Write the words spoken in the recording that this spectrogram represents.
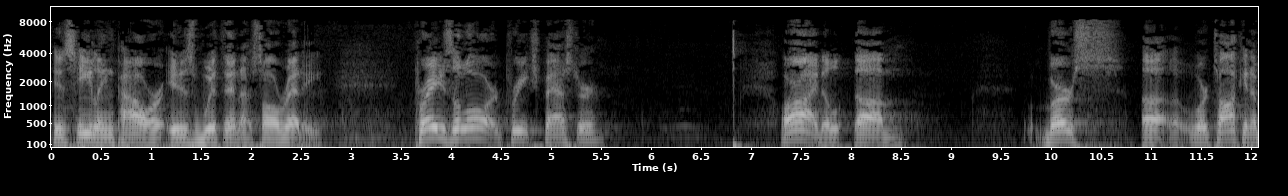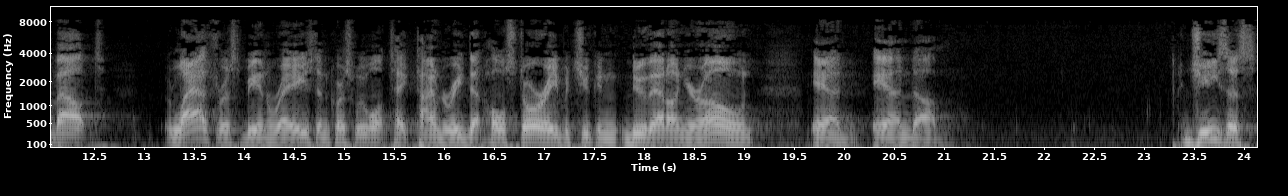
His healing power is within us already. Praise the Lord. Preach, Pastor. All right, um, verse, uh, we're talking about Lazarus being raised, and of course we won't take time to read that whole story, but you can do that on your own. And, and, um, Jesus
